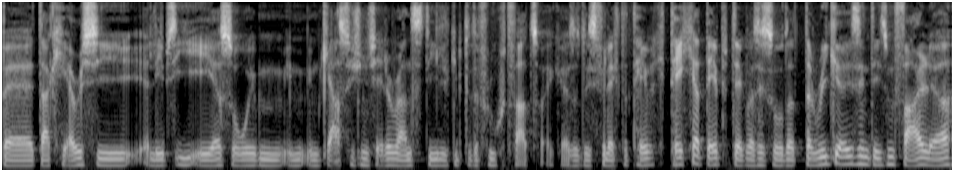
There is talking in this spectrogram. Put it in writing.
bei Dark Heresy erlebe ich eher so eben im, im klassischen Shadowrun-Stil, gibt ja der Fluchtfahrzeuge. Also das ist vielleicht der Te- Tech-Adept, der quasi so der, der Rigger ist in diesem Fall, ja,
